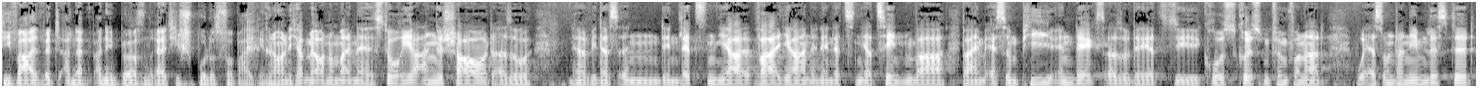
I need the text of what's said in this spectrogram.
die Wahl wird an, der, an den Börsen relativ spurlos vorbeigehen. Genau, und ich habe mir auch nochmal in der Historie angeschaut, also ja, wie das in den letzten Jahr, Wahljahren, in den letzten Jahrzehnten war beim S&P-Index, also der jetzt die groß, größten 500 US-Unternehmen listet.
